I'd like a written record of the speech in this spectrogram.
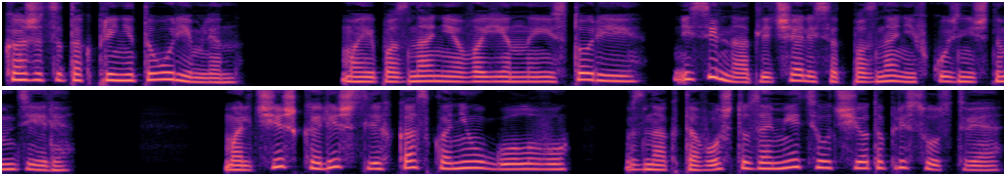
Кажется, так принято у римлян. Мои познания военной истории не сильно отличались от познаний в кузнечном деле. Мальчишка лишь слегка склонил голову в знак того, что заметил чьё-то присутствие.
